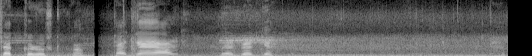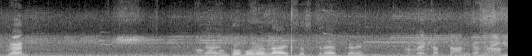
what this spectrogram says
चेक करो उसका काम। थक गए यार बैठ बैठ के फ्रेंड इनको बोलो लाइक सब्सक्राइब करें। अबे कप्तान का नाम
